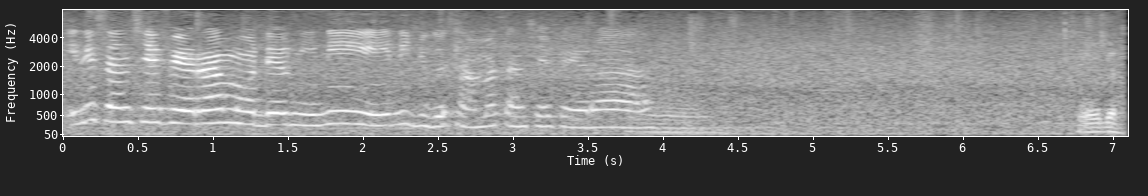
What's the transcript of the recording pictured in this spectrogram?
Ini Sansevieria model mini. Ini juga sama Sansevieria. Hmm. ya udah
